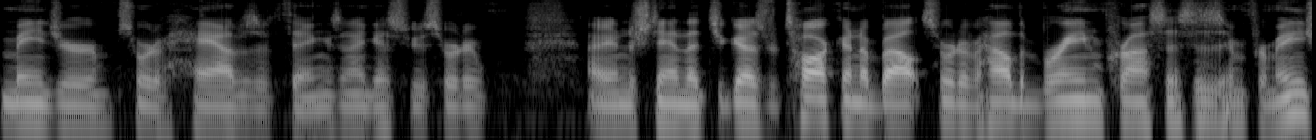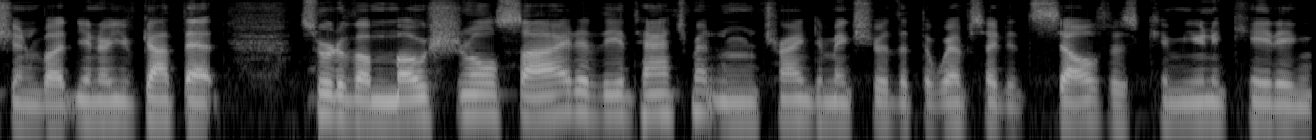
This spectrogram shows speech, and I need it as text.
major sort of halves of things. And I guess you sort of, I understand that you guys are talking about sort of how the brain processes information, but you know, you've got that sort of emotional side of the attachment and trying to make sure that the website itself is communicating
